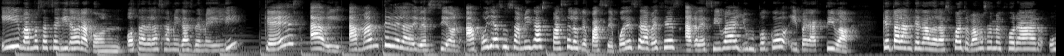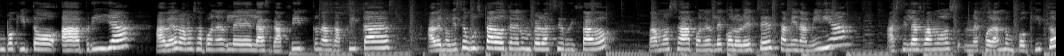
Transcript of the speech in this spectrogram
Y vamos a seguir ahora con otra de las amigas de Mei Lee, que es Abby, amante de la diversión, apoya a sus amigas pase lo que pase, puede ser a veces agresiva y un poco hiperactiva. ¿Qué tal han quedado las cuatro? Vamos a mejorar un poquito a Prilla. A ver, vamos a ponerle las gafitas, unas gafitas. A ver, me hubiese gustado tener un pelo así rizado. Vamos a ponerle coloretes también a Miriam. Así las vamos mejorando un poquito.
